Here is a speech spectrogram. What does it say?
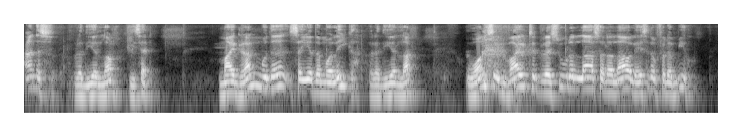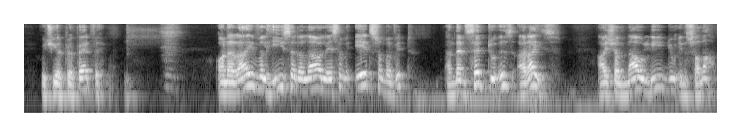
Anas radiallahu he said, My grandmother Sayyida Malaika radiallahu once invited Rasulullah sallallahu alayhi wasallam for a meal, which he had prepared for him. On arrival, he وسلم, ate some of it and then said to us, Arise, I shall now lead you in salah.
